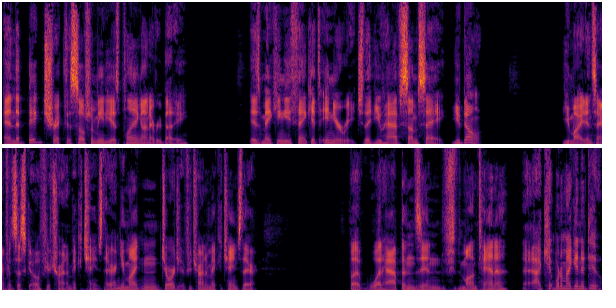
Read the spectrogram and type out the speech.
And the big trick that social media is playing on everybody is making you think it's in your reach, that you have some say. You don't. You might in San Francisco if you're trying to make a change there, and you might in Georgia if you're trying to make a change there. But what happens in Montana? I can't, what am I going to do?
